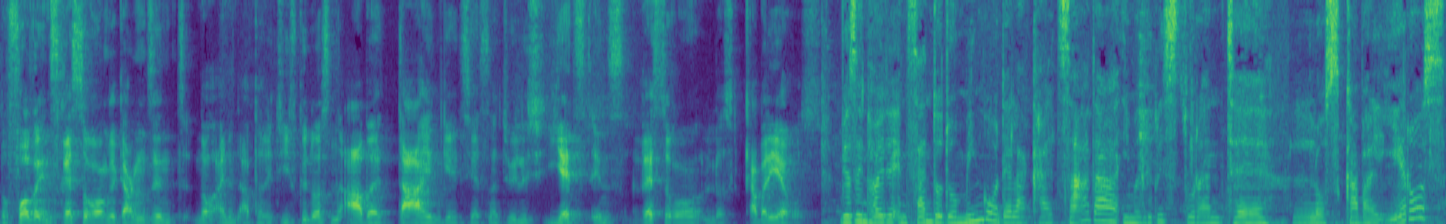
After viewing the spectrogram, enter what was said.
bevor wir ins Restaurant gegangen sind, noch einen Aperitif genossen. Aber dahin geht's jetzt natürlich jetzt ins Restaurant Los Caballeros. Wir sind heute in Santo Domingo de la Calzada im Restaurante Los Caballeros.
